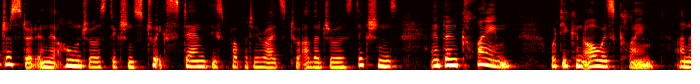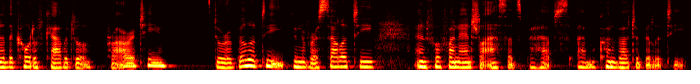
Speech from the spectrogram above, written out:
registered in their home jurisdictions to extend these property rights to other jurisdictions and then claim what you can always claim under the Code of Capital priority, durability, universality, and for financial assets, perhaps um, convertibility.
